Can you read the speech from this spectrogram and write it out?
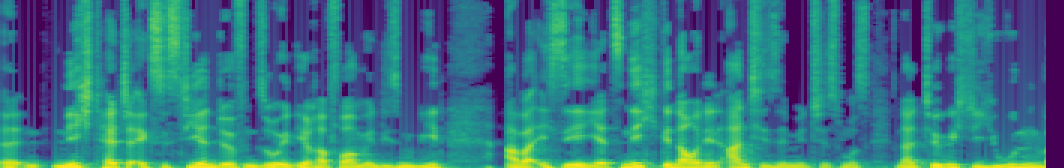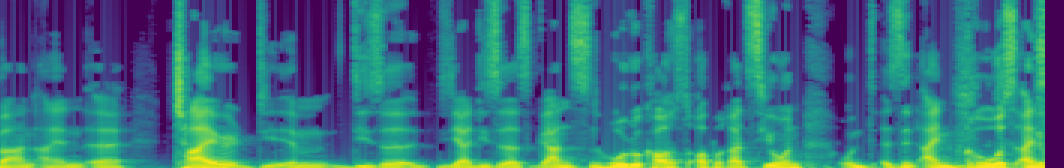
äh, nicht hätte existieren dürfen, so in ihrer Form in diesem Lied. Aber ich sehe jetzt nicht genau den Antisemitismus. Natürlich, die Juden waren ein äh, Teil die, ähm, diese, ja, dieser ganzen Holocaust-Operation und sind ein groß, eine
